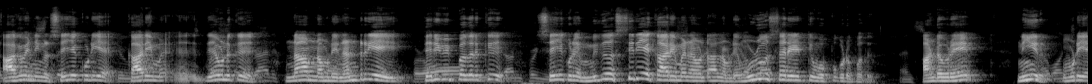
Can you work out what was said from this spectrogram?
ஆகவே நீங்கள் செய்யக்கூடிய காரியம் தேவனுக்கு நாம் நம்முடைய நன்றியை தெரிவிப்பதற்கு செய்யக்கூடிய மிக சிறிய காரியம் என்னவென்றால் நம்முடைய முழு சரீரத்தையும் ஒப்புக் கொடுப்பது ஆண்டவரே நீர் உம்முடைய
